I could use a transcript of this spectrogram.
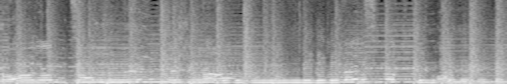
Let's not be money.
